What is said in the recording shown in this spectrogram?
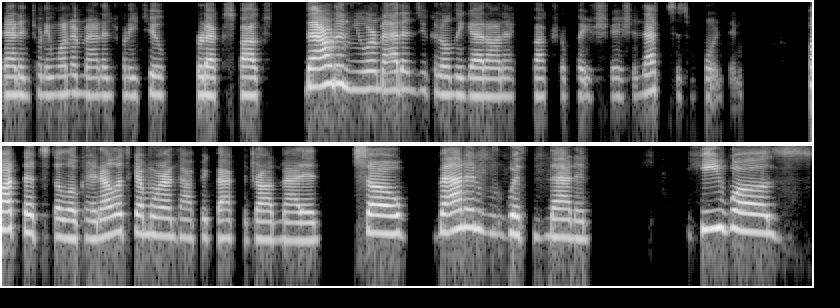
Madden 21, and Madden 22 for Xbox. Now the newer Maddens you can only get on Xbox or PlayStation. That's disappointing. But that's still okay. Now let's get more on topic back to John Madden. So Madden with Madden he was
